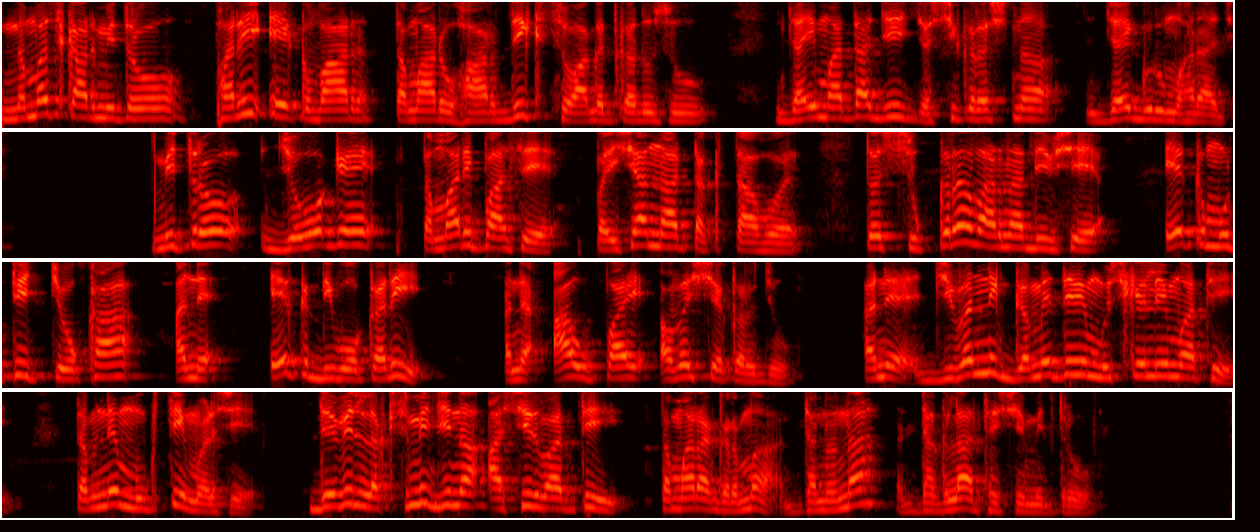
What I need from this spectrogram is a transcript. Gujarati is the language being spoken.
નમસ્કાર મિત્રો, ફરી એકવાર તમારું હાર્દિક સ્વાગત કરું છું. જય માતાજી, જય શ્રી કૃષ્ણ, જય ગુરુ મહારાજ. મિત્રો, જુઓ કે તમારી પાસે પૈસા ના ટકતા હોય તો શુક્રવારના દિવસે એક મુઠ્ઠી ચોખા અને એક દીવો કરી અને આ ઉપાય અવશ્ય કરજો. અને જીવનની ગમે તેવી મુશ્કેલીમાંથી તમને મુક્તિ મળશે. દેવી લક્ષ્મીજીના આશીર્વાદથી તમારા ઘરમાં ધનના ઢગલા થશે મિત્રો.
